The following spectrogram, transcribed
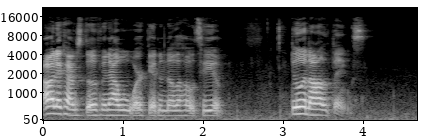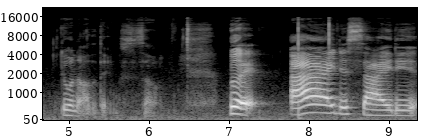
all that kind of stuff, and I would work at another hotel. Doing all the things. Doing all the things. So but I decided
